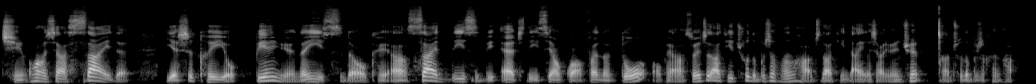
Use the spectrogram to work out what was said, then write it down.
情况下，side 也是可以有边缘的意思的。OK 啊，side 的意思比 edge 的意思要广泛的多。OK 啊，所以这道题出的不是很好，这道题打一个小圆圈啊，出的不是很好。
